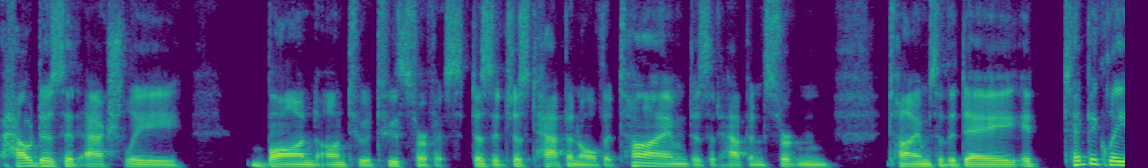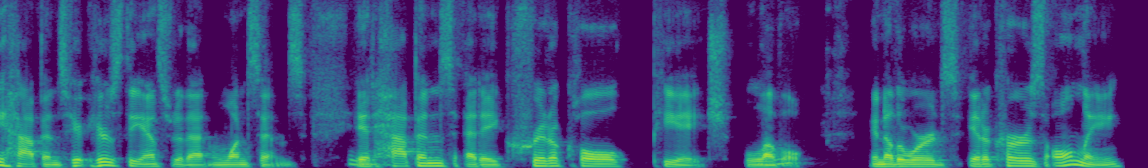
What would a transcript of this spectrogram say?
How does it actually bond onto a tooth surface? Does it just happen all the time? Does it happen certain times of the day? It typically happens. Here, here's the answer to that in one sentence. Mm-hmm. It happens at a critical pH level. In other words, it occurs only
